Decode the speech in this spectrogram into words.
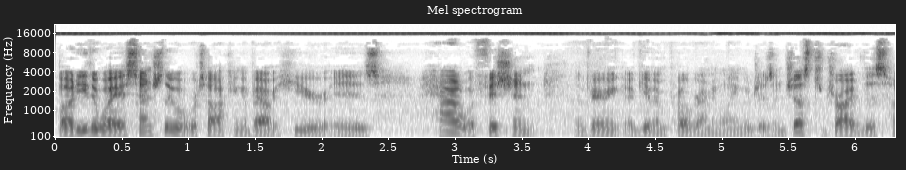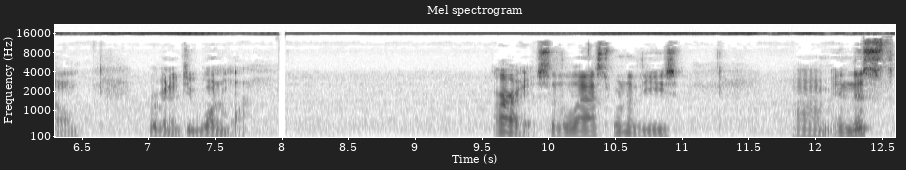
But either way, essentially what we're talking about here is how efficient a, very, a given programming language is. And just to drive this home, we're going to do one more. All right, so the last one of these. Um, in this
